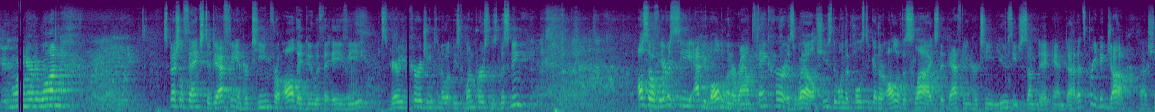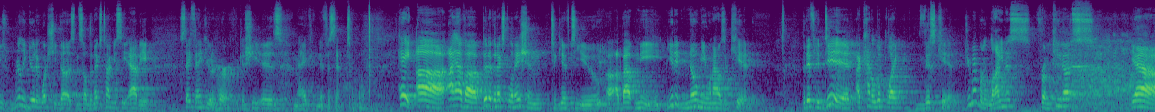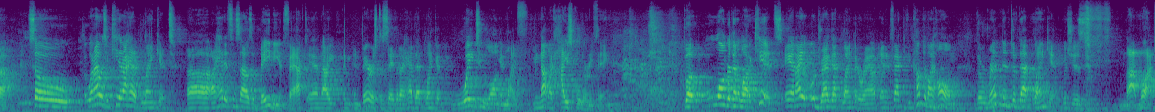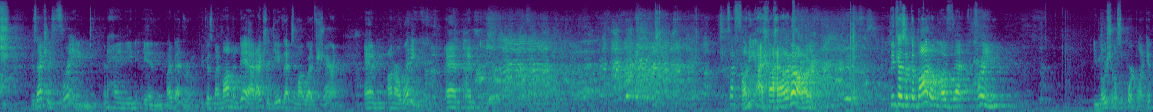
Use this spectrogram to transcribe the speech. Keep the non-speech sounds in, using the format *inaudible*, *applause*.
Good morning, everyone. Special thanks to Daphne and her team for all they do with the AV. It's very encouraging to know at least one person is listening. Also, if you ever see Abby Baldwin around, thank her as well. She's the one that pulls together all of the slides that Daphne and her team use each Sunday, and uh, that's a pretty big job. Uh, she's really good at what she does, and so the next time you see Abby, say thank you to her because she is magnificent. Hey, uh, I have a bit of an explanation to give to you uh, about me. You didn't know me when I was a kid, but if you did, I kind of looked like this kid. Do you remember Linus from Peanuts? Yeah. So when I was a kid, I had a blanket. Uh, I had it since I was a baby, in fact, and I am embarrassed to say that I had that blanket way too long in life. I mean, not like high school or anything, but longer than a lot of kids. And I would drag that blanket around, and in fact, if you come to my home, the remnant of that blanket, which is not much, is actually framed and hanging in my bedroom because my mom and dad actually gave that to my wife Sharon and on our wedding and and is that funny *laughs* I, I don't know because at the bottom of that frame emotional support blanket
